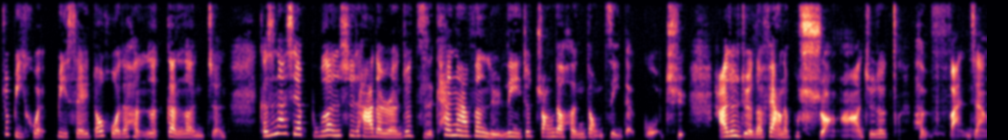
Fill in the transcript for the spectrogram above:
就比回比谁都活得很认更认真。可是那些不认识他的人，就只看那份履历，就装得很懂自己的过去，他就觉得非常的不爽啊，觉得。很烦这样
